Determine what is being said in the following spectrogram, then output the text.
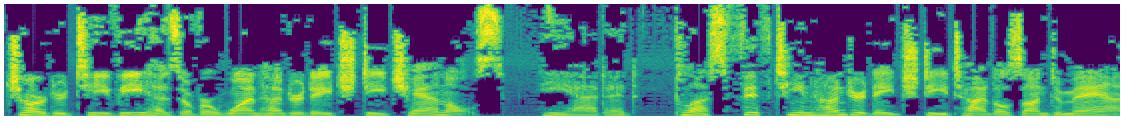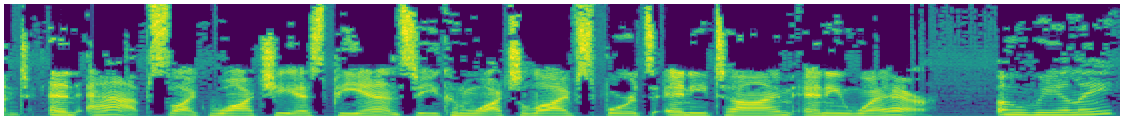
Charter TV has over 100 HD channels, he added, plus 1,500 HD titles on demand, and apps like Watch ESPN so you can watch live sports anytime, anywhere. Oh, really?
